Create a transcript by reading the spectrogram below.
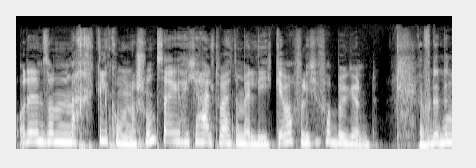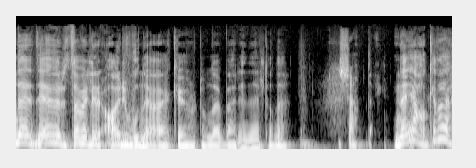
Og det er en sånn merkelig kombinasjon, som jeg ikke helt vet om jeg liker. I hvert fall ikke for burgund. Ja, for det, men det, det høres da veldig Aronia har jeg ikke hørt om det bæret i det hele tatt. Skjerp deg. Nei, jeg har ikke det!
